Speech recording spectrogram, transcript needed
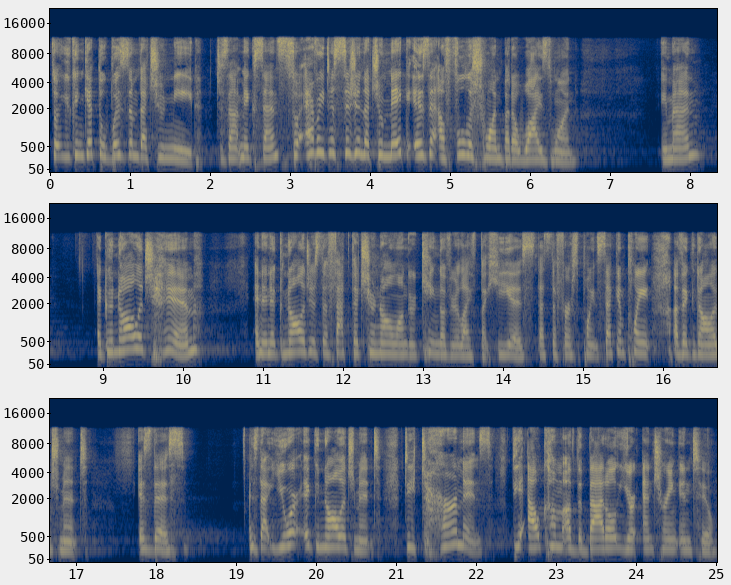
so you can get the wisdom that you need. Does that make sense? So every decision that you make isn't a foolish one, but a wise one. Amen? Acknowledge Him, and it acknowledges the fact that you're no longer king of your life, but He is. That's the first point. Second point of acknowledgement is this is that your acknowledgement determines the outcome of the battle you're entering into.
